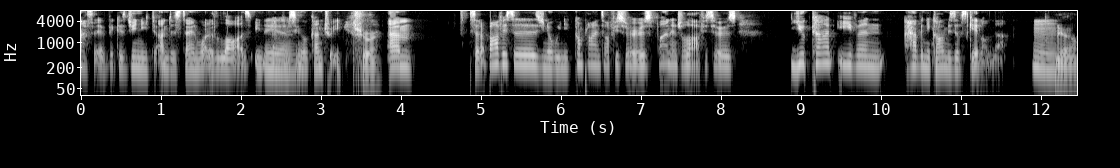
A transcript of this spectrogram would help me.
massive because you need to understand what are the laws in Yeah. every single country. sure, um, Set up offices, you know, we need compliance officers, financial officers. You can't even have an economies of scale on that mm. yeah,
